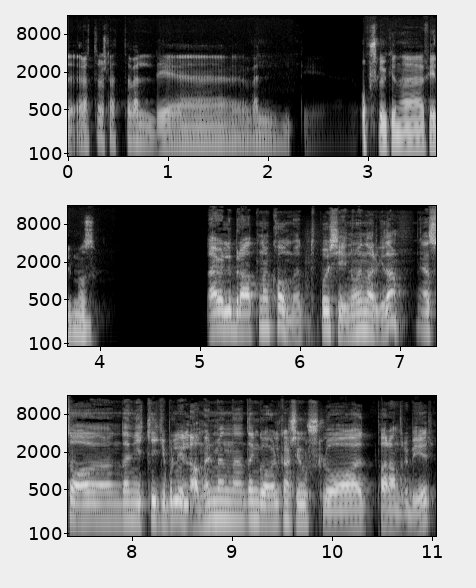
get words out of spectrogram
rett og slett. Veldig, veldig oppslukende film. Også. Det er veldig bra at den har kommet på kino i Norge, da. Jeg så, Den gikk ikke på Lillehammer, men den går vel kanskje i Oslo og et par andre byer.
